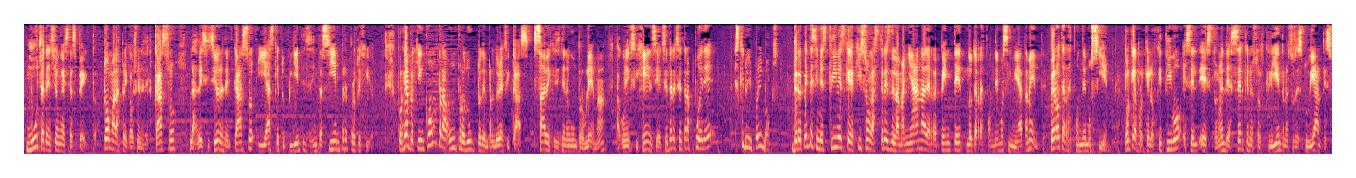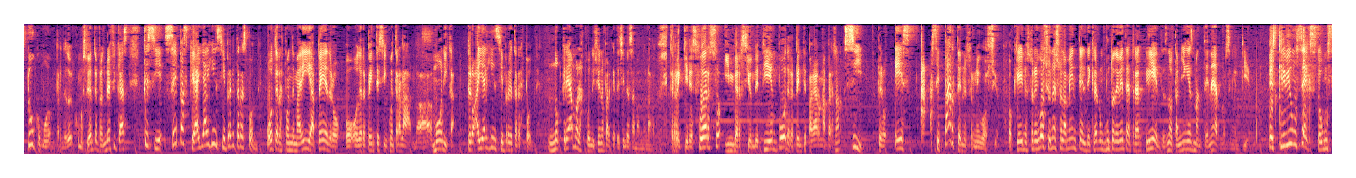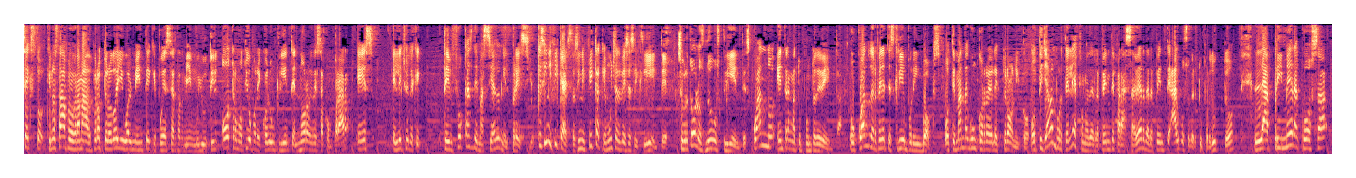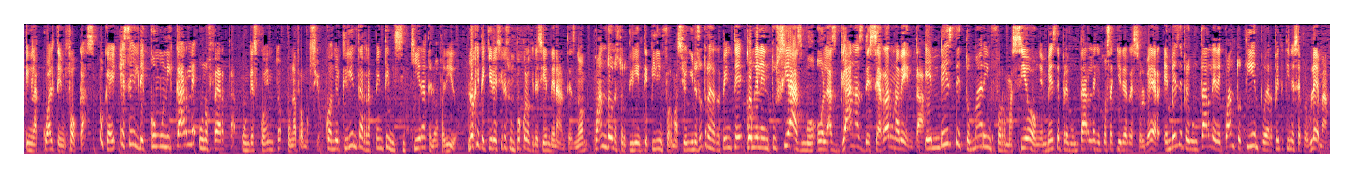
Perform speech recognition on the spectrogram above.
Mucha atención a este aspecto. Toma las precauciones del caso, las decisiones del caso y haz que tu cliente se sienta siempre protegido. Por ejemplo, quien compra un producto de emprendedor eficaz sabe que si tiene algún problema, alguna exigencia, etcétera, etcétera, puede escribir por inbox. De repente si me escribes que aquí son las 3 de la mañana, de repente no te respondemos inmediatamente, pero te respondemos siempre. ¿Por qué? Porque el objetivo es el esto, ¿no? El de hacer que nuestros clientes, nuestros estudiantes, tú como emprendedor, como estudiante emprendedor eficaz, te sepas que hay alguien siempre que te responde. O te responde María, Pedro, o, de repente se encuentra la, Mónica, pero hay alguien siempre que te responde. No creamos las condiciones para que te sientas abandonado. Requiere esfuerzo, inversión de tiempo, de repente pagar a una persona, sí, pero es hace parte de nuestro negocio. ¿ok? Nuestro negocio no es solamente el de crear un punto de venta y atraer clientes, no, también es mantenerlos en el tiempo. Escribí un sexto, un sexto que no estaba programado, pero te lo doy igualmente, que puede ser también muy útil. Otro motivo por el cual un cliente no regresa a comprar es el hecho de que te enfocas demasiado en el precio. ¿Qué significa esto? Significa que muchas veces el cliente, sobre todo los nuevos clientes, cuando entran a tu punto de venta o cuando de repente te escriben por inbox o te mandan un correo electrónico o te llaman por teléfono de repente para saber de repente algo sobre tu producto, la primera cosa en la cual te enfocas, ok, es el de comunicarle una oferta, un descuento, una promoción. Cuando el cliente de repente ni siquiera te lo ha pedido. Lo que te quiero decir es un poco lo que decían antes, ¿no? Cuando nuestro cliente pide información y nosotros de repente con el entusiasmo o las ganas de cerrar una venta, en vez de tomar información, en vez de preguntarle qué cosa quiere resolver, en vez de preguntarle de cuánto tiempo de repente tiene ese problema,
